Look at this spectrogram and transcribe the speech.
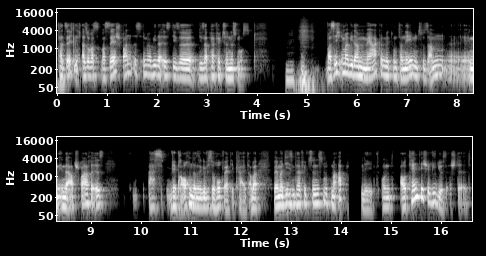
Tatsächlich, also was, was sehr spannend ist immer wieder, ist diese, dieser Perfektionismus. Mhm was ich immer wieder merke mit Unternehmen zusammen äh, in, in der Absprache ist, dass wir brauchen dann eine gewisse Hochwertigkeit. Aber wenn man diesen Perfektionismus mal ablegt und authentische Videos erstellt,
